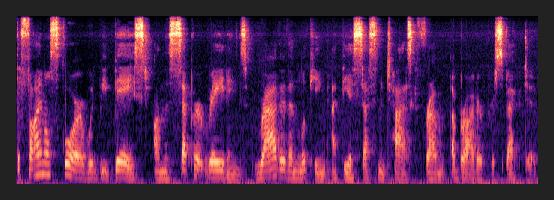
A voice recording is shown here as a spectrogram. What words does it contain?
The final score would be based on the separate ratings rather than looking at the assessment task from a broader perspective.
